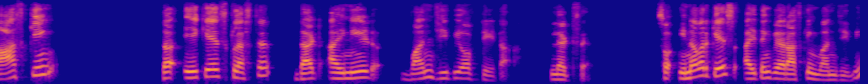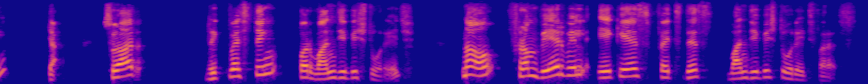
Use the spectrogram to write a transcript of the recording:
asking the AKS cluster that I need 1 GB of data, let's say. So in our case, I think we are asking 1 GB. Yeah. So are requesting for 1 GB storage. Now, from where will AKS fetch this 1 GB storage for us?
